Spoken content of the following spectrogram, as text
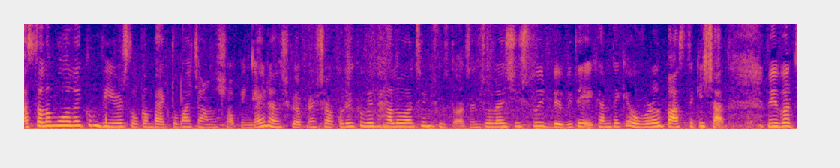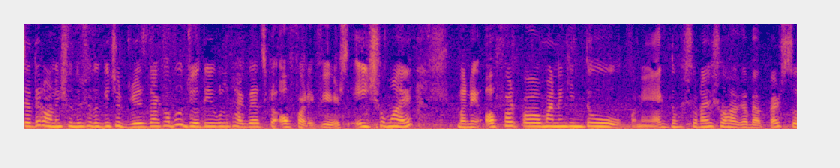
আসসালামু আলাইকুম viewers welcome back to my channel shopping guide. আজকে আপনার সকলেই খুবই ভালো আছেন সুস্থ আছেন। চলে এসেছি সুইট বেবিতে এখান থেকে ওভারঅল পাঁচ থেকে সাত। মেয়ে বাচ্চাদের অনেক সুন্দর সুন্দর কিছু ড্রেস দেখাবো যদি এগুলো থাকবে আজকে অফারে ভিউয়ার্স। এই সময়ে মানে অফার পাওয়া মানে কিন্তু মানে একদম সোনায় সোহাগা ব্যাপার। সো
